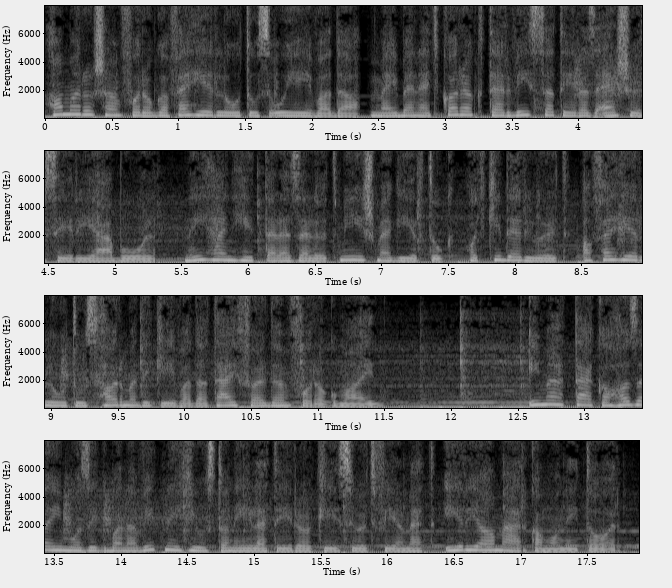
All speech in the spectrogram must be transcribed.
Hamarosan forog a Fehér Lótusz új évada, melyben egy karakter visszatér az első szériából. Néhány héttel ezelőtt mi is megírtuk, hogy kiderült, a Fehér Lótusz harmadik évada Tájföldön forog majd. Imádták a hazai mozikban a Whitney Houston életéről készült filmet, írja a Márka Monitor.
